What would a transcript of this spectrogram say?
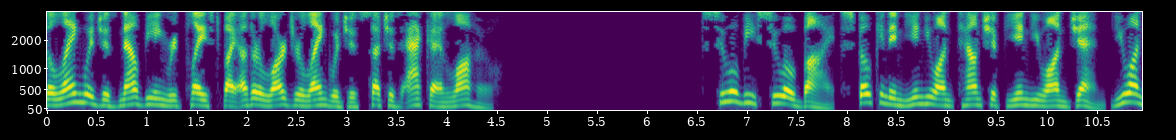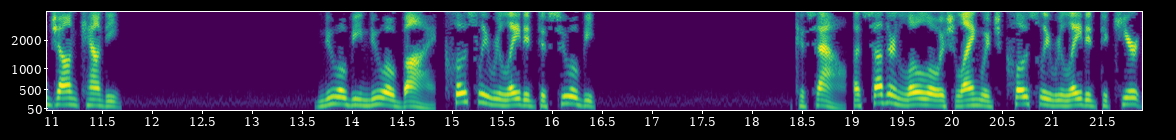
The language is now being replaced by other larger languages such as Aka and Lahu. Suobi Suo Bai, spoken in Yinyuan Township Yin Yuan Gen, Yuanzhong County. Nuobi Nuo Bai, closely related to Suobi. Kasao, a southern Loloish language closely related to Kir.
